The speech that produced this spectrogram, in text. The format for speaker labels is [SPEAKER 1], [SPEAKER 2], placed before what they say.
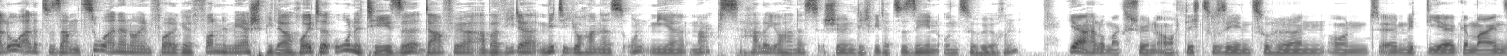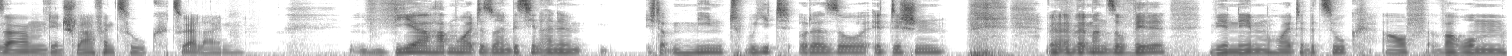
[SPEAKER 1] Hallo alle zusammen zu einer neuen Folge von Mehrspieler. Heute ohne These, dafür aber wieder mit Johannes und mir, Max. Hallo Johannes, schön dich wieder zu sehen und zu hören.
[SPEAKER 2] Ja, hallo Max, schön auch dich zu sehen, zu hören und äh, mit dir gemeinsam den Schlafentzug zu erleiden.
[SPEAKER 1] Wir haben heute so ein bisschen eine, ich glaube, Mean Tweet oder so Edition, wenn man so will. Wir nehmen heute Bezug auf, warum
